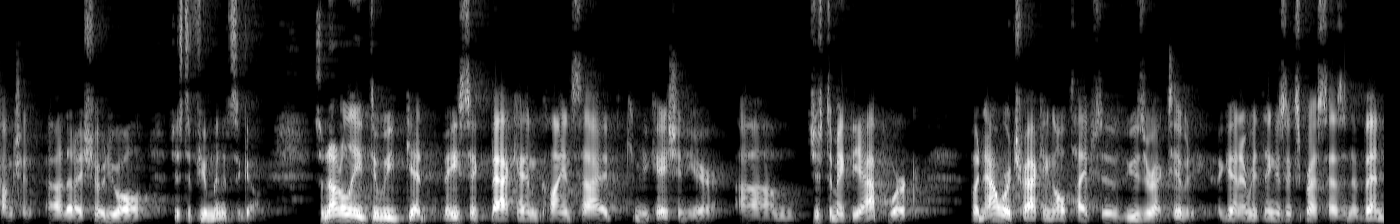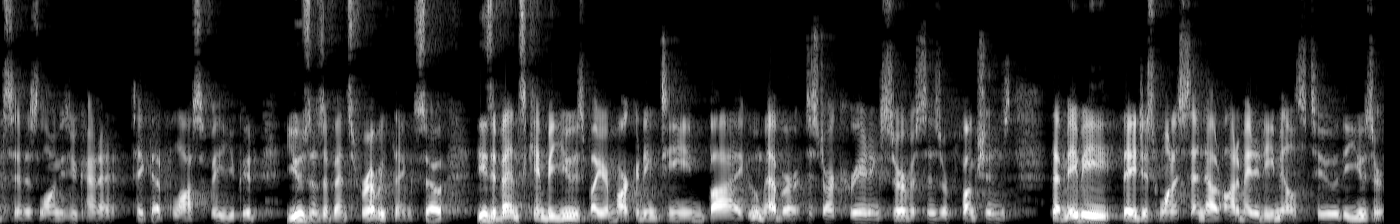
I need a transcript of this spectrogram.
function uh, that I showed you all just a few minutes ago. So not only do we get basic backend client-side communication here, um, just to make the app work, but now we're tracking all types of user activity. Again, everything is expressed as an event, and as long as you kind of take that philosophy, you could use those events for everything. So these events can be used by your marketing team, by whomever, to start creating services or functions that maybe they just want to send out automated emails to the user.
